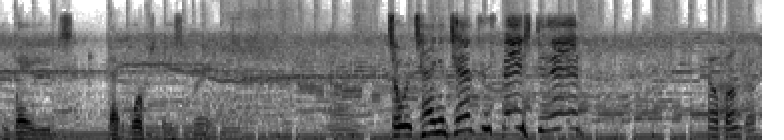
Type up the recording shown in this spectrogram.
through the waves that warp space brings. So it's hanging ten through space, dude. Cowabunga.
